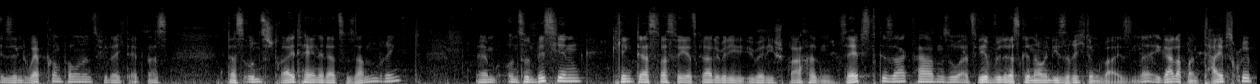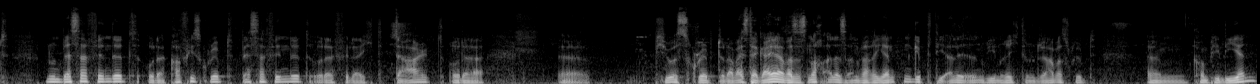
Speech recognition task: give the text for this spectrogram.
sind Web Components vielleicht etwas, das uns Streithähne da zusammenbringt? Ähm, und so ein bisschen klingt das, was wir jetzt gerade über die, über die Sprache selbst gesagt haben, so, als wäre, würde das genau in diese Richtung weisen. Ne? Egal, ob man TypeScript nun besser findet oder CoffeeScript besser findet oder vielleicht Dart oder äh, PureScript oder weiß der Geier, was es noch alles an Varianten gibt, die alle irgendwie in Richtung JavaScript ähm, kompilieren,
